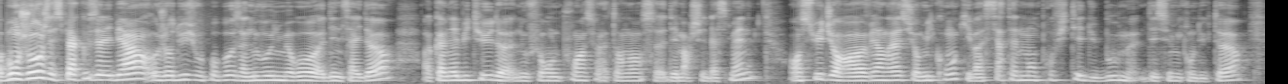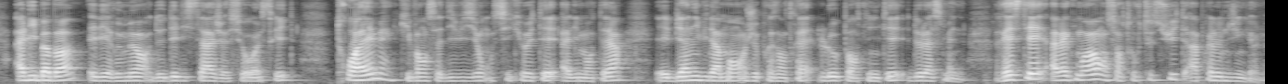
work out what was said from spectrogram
Ah, bonjour, j'espère que vous allez bien. Aujourd'hui, je vous propose un nouveau numéro d'Insider. Ah, comme d'habitude, nous ferons le point sur la tendance des marchés de la semaine. Ensuite, je reviendrai sur Micron qui va certainement profiter du boom des semi-conducteurs. Alibaba et les rumeurs de délistage sur Wall Street. 3M qui vend sa division sécurité alimentaire. Et bien évidemment, je présenterai l'opportunité de la semaine. Restez avec moi, on se retrouve tout de suite après le jingle.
